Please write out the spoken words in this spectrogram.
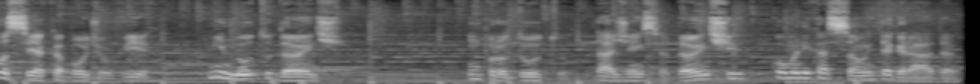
Você acabou de ouvir Minuto Dante, um produto da agência Dante Comunicação Integrada.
